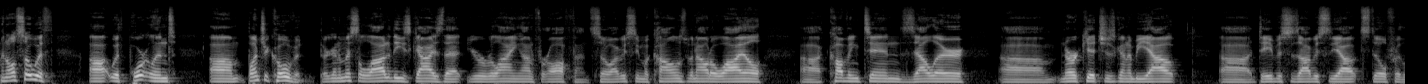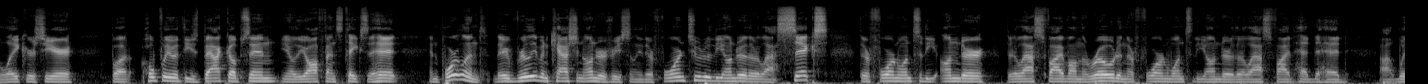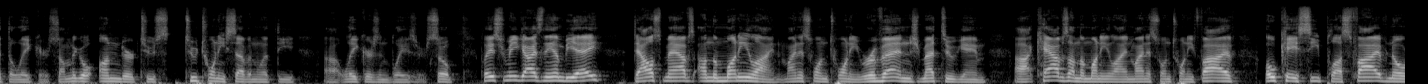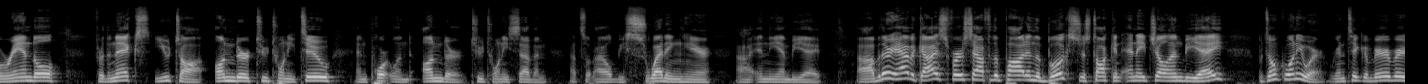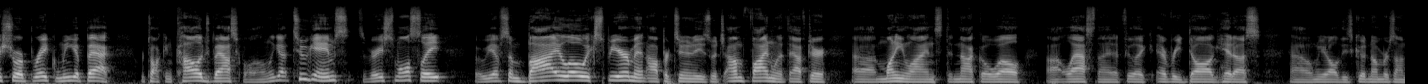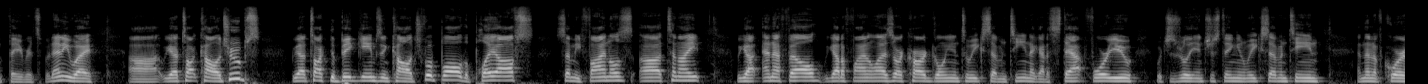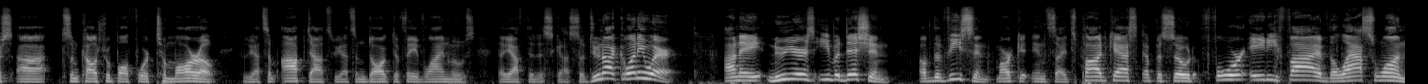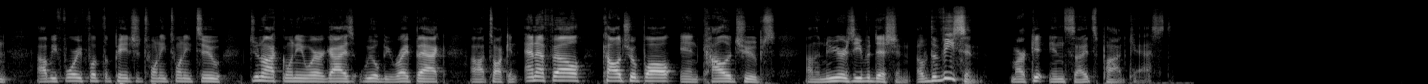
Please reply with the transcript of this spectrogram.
And also with uh, with Portland, um, bunch of COVID. They're going to miss a lot of these guys that you're relying on for offense. So obviously McCollum's been out a while. Uh, Covington, Zeller, um, Nurkic is going to be out. Uh, Davis is obviously out still for the Lakers here. But hopefully with these backups in, you know, the offense takes a hit. And Portland, they've really been cashing unders recently. They're four and two to the under their last six. They're four and one to the under their last five on the road, and they're four and one to the under their last five head to head with the Lakers. So I'm gonna go under two two twenty seven with the uh, Lakers and Blazers. So plays for me, guys, in the NBA. Dallas Mavs on the money line, minus 120. Revenge Metu game. Uh, Cavs on the money line, minus 125. OKC plus five. No Randle. For the Knicks, Utah under 222 and Portland under 227. That's what I'll be sweating here uh, in the NBA. Uh, but there you have it, guys. First half of the pod in the books, just talking NHL, NBA. But don't go anywhere. We're going to take a very, very short break. When we get back, we're talking college basketball. I only got two games. It's a very small slate. But we have some buy low experiment opportunities, which I'm fine with after uh, money lines did not go well uh, last night. I feel like every dog hit us uh, when we had all these good numbers on favorites. But anyway, uh, we got to talk college hoops. We got to talk the big games in college football, the playoffs, semifinals uh, tonight. We got NFL. We got to finalize our card going into week 17. I got a stat for you, which is really interesting in week 17. And then, of course, uh, some college football for tomorrow because we got some opt outs. We got some dog to fave line moves that you have to discuss. So do not go anywhere on a New Year's Eve edition of the VSiN Market Insights podcast, episode 485, the last one uh, before we flip the page to 2022. Do not go anywhere, guys. We will be right back uh, talking NFL, college football, and college hoops on the New Year's Eve edition of the VSiN Market Insights podcast.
